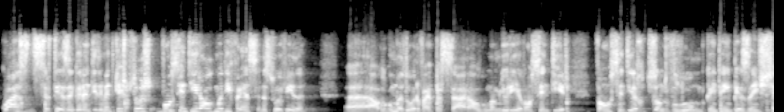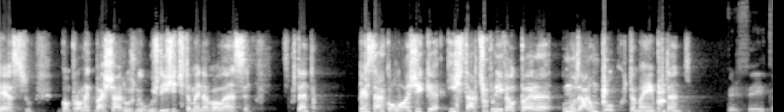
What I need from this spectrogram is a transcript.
quase de certeza, garantidamente, que as pessoas vão sentir alguma diferença na sua vida. Uh, alguma dor vai passar, alguma melhoria vão sentir, vão sentir redução de volume, quem tem peso em excesso, vão provavelmente baixar os, os dígitos também na balança. Portanto, pensar com lógica e estar disponível para mudar um pouco também é importante. Perfeito.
